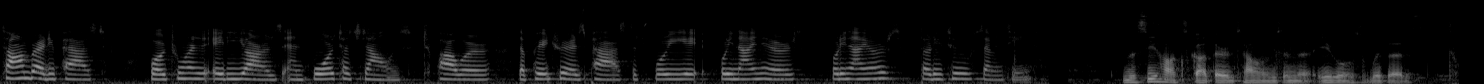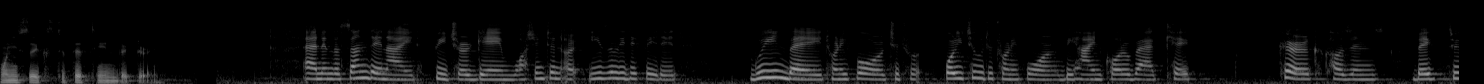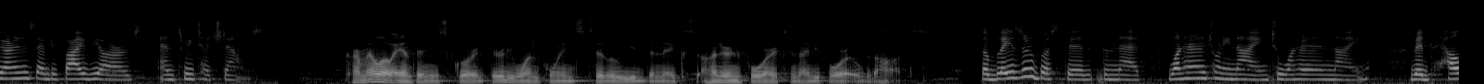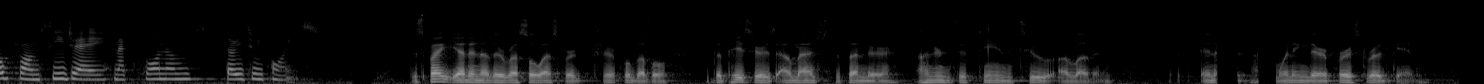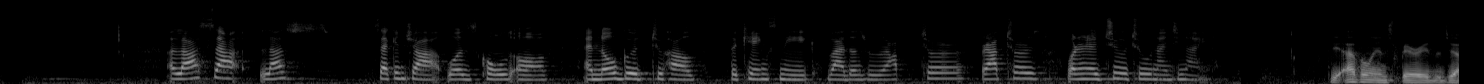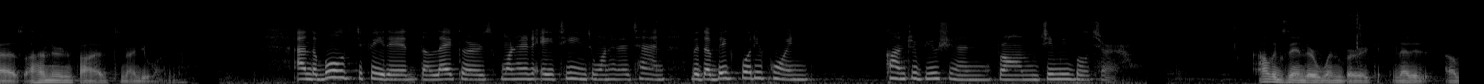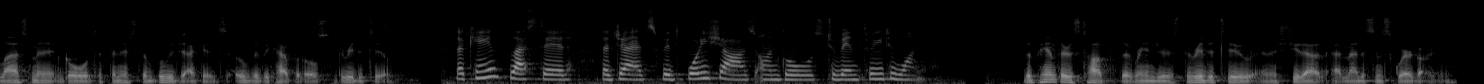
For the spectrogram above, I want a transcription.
Tom Brady passed for 280 yards and four touchdowns to power the Patriots past the 49ers, 49ers 32-17. The Seahawks got their talons in the Eagles with a 26 to 15 victory. And in the Sunday night featured game, Washington are easily defeated Green Bay 24 to 42 to 24 behind quarterback Kirk Cousins big 375 yards and three touchdowns. Carmelo Anthony scored 31 points to lead the Knicks 104 to 94 over the Hawks. The Blazer busted the net 129 to 109 with help from CJ McCollum's 33 points. Despite yet another Russell Westbrook triple double, the Pacers outmatched the Thunder 115 to 11 in overtime, winning their first road game. A last, last second shot was called off and no good to help the Kings sneak by the Raptor, Raptors 102 to 99. The Avalanche buried the Jazz 105 to 91. And the Bulls defeated the Lakers 118 to 110 with a big 40 point contribution from Jimmy Butler. Alexander Wennberg netted a last-minute goal to finish the Blue Jackets over the Capitals 3 2. The Canes blasted the Jets with 40 shots on goals to win 3 1. The Panthers topped the Rangers 3 2 in a shootout at Madison Square Garden.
